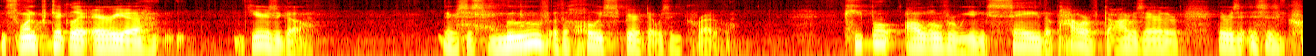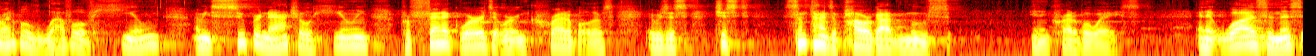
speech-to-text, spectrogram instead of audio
It's one particular area years ago. There was this move of the Holy Spirit that was incredible. People all over were getting saved. The power of God was there. There, there was this incredible level of healing. I mean, supernatural healing, prophetic words that were incredible. There was, it was just, just sometimes the power of God moves in incredible ways. And it was in this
